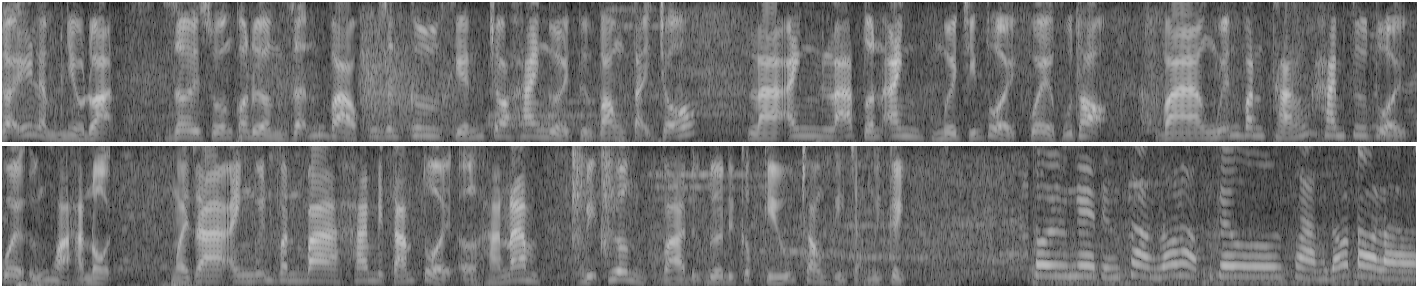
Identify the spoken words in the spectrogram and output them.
gãy làm nhiều đoạn, rơi xuống con đường dẫn vào khu dân cư khiến cho hai người tử vong tại chỗ là anh Lã Tuấn Anh, 19 tuổi, quê ở Phú Thọ và Nguyễn Văn Thắng, 24 tuổi, quê ở Ứng Hòa, Hà Nội. Ngoài ra, anh Nguyễn Văn Ba, 28 tuổi ở Hà Nam bị thương và được đưa đi cấp cứu trong tình trạng nguy kịch. Tôi nghe tiếng sàng rõ là kêu sàng rõ to là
